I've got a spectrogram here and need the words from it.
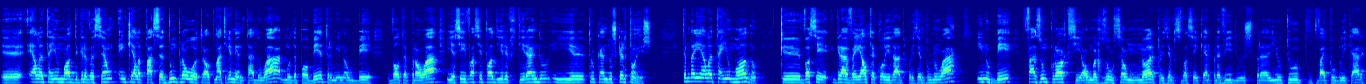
eh, ela tem um modo de gravação em que ela passa de um para o outro automaticamente. Está do A, muda para o B, termina o B, volta para o A e assim você pode ir retirando e ir trocando os cartões. Também ela tem um modo que você grava em alta qualidade, por exemplo, no A e no B faz um proxy ou uma resolução menor, por exemplo, se você quer para vídeos para YouTube vai publicar,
